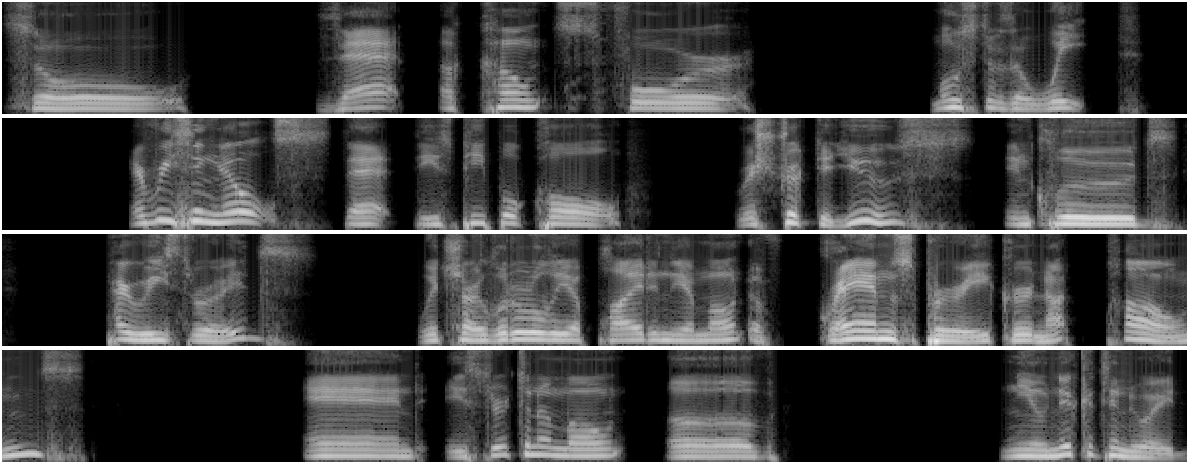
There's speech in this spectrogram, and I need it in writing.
So that accounts for most of the weight. Everything else that these people call restricted use includes pyrethroids, which are literally applied in the amount of grams per acre, not pounds, and a certain amount of neonicotinoid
